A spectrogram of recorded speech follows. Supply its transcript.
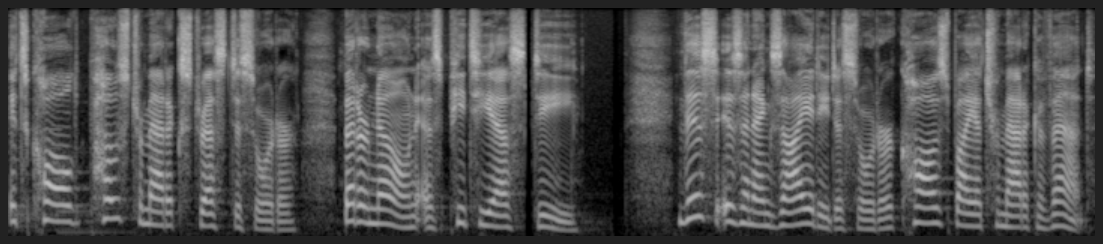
It's called post-traumatic stress disorder, better known as PTSD. This is an anxiety disorder caused by a traumatic event.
